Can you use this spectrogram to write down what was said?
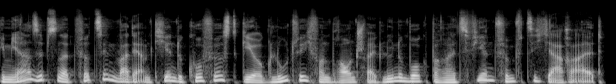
Im Jahr 1714 war der amtierende Kurfürst Georg Ludwig von Braunschweig-Lüneburg bereits 54 Jahre alt,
